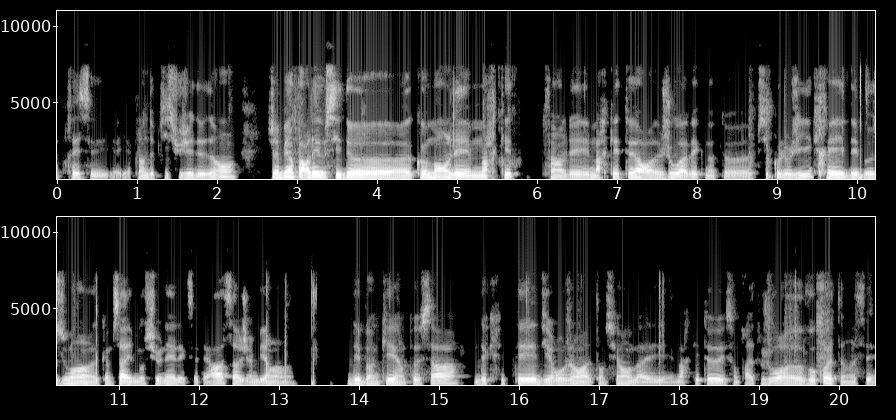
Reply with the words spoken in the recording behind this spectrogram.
Après, il y a plein de petits sujets dedans. J'aime bien parler aussi de comment les market, enfin, les marketeurs jouent avec notre euh, psychologie, créer des besoins euh, comme ça, émotionnels, etc. Ça, j'aime bien euh, débunker un peu ça, décrypter, dire aux gens, attention, bah, les marketeurs, ils sont pas toujours euh, vos potes. Hein, c'est...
